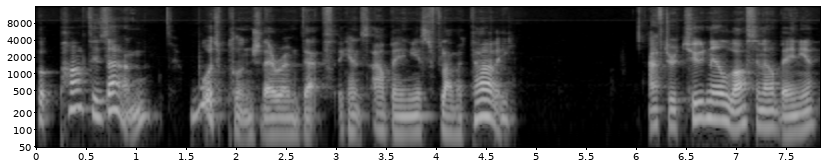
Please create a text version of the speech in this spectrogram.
but Partizan would plunge their own depth against Albania's Flamurtari. After a 2 0 loss in Albania,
